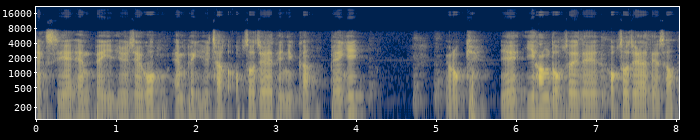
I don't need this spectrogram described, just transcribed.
x의 n 빼기 1제곱 n 빼기 1차가 없어져야 되니까 빼기 요렇게 얘 이 항도 없어져야 돼서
